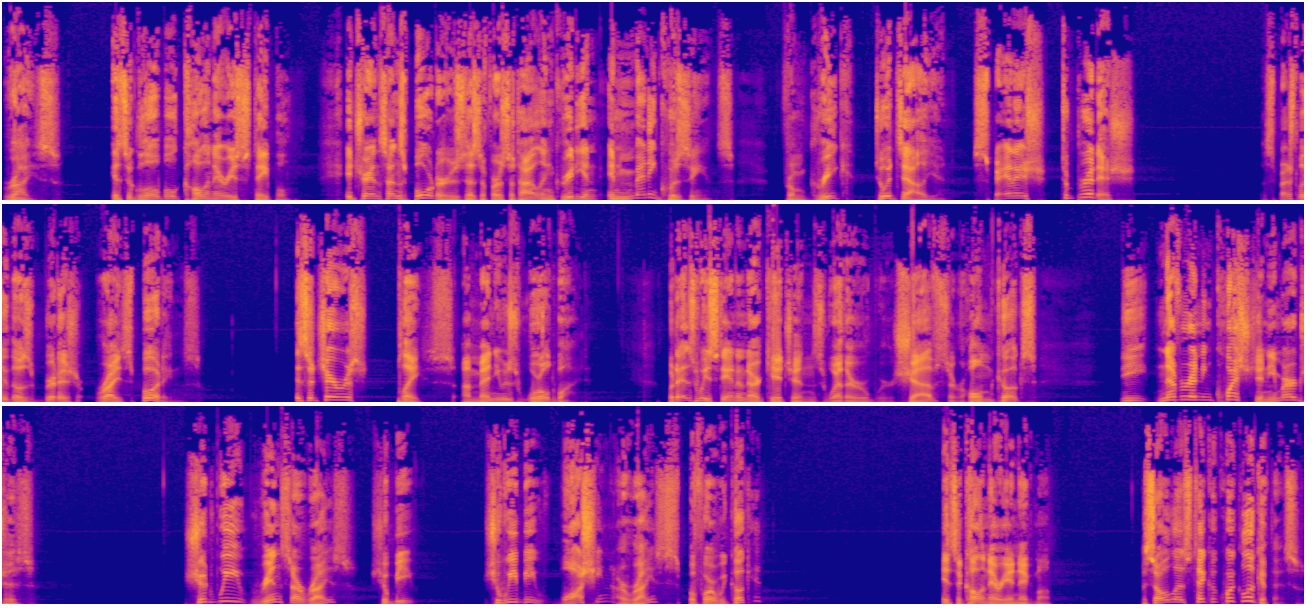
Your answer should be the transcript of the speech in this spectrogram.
Rice. It's a global culinary staple. It transcends borders as a versatile ingredient in many cuisines, from Greek to Italian, Spanish to British, especially those British rice puddings. It's a cherished place on menus worldwide. But as we stand in our kitchens, whether we're chefs or home cooks, the never ending question emerges Should we rinse our rice? Should we should we be washing our rice before we cook it? It's a culinary enigma. So let's take a quick look at this.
